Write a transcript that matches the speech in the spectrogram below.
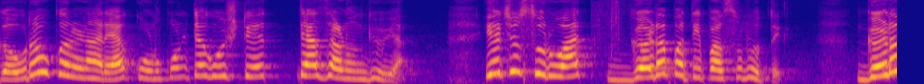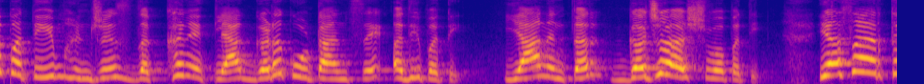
गौरव करणाऱ्या कोणकोणत्या गोष्टी आहेत त्या जाणून घेऊया. याची सुरुवात गडपतीपासून होते. गडपती म्हणजेच दख्खनेतल्या गडकोटांचे अधिपती यानंतर गज अश्वपती. याचा अर्थ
